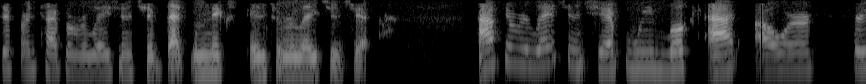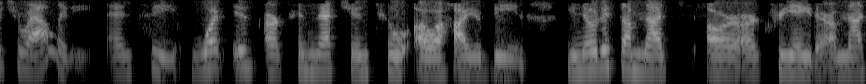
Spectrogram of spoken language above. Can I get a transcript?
different type of relationships that mixed into relationship. After relationship, we look at our spirituality and see what is our connection to our higher being. You notice I'm not our our creator. I'm not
